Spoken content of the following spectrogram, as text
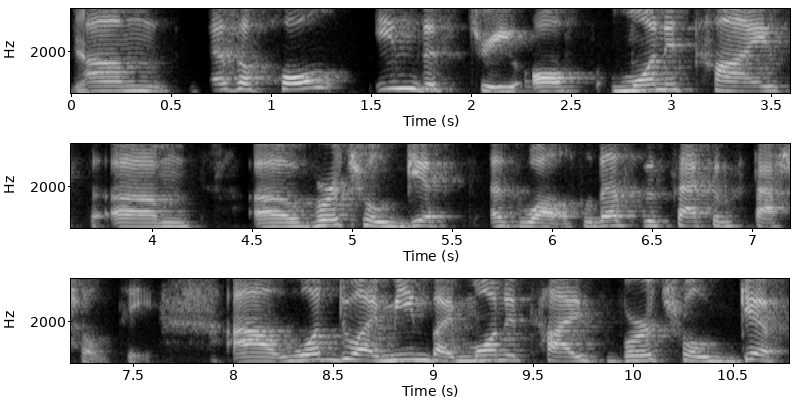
Yeah. Um, there's a whole industry of monetized um, uh, virtual gifts as well. So that's the second specialty. Uh, what do I mean by monetized virtual gifts?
